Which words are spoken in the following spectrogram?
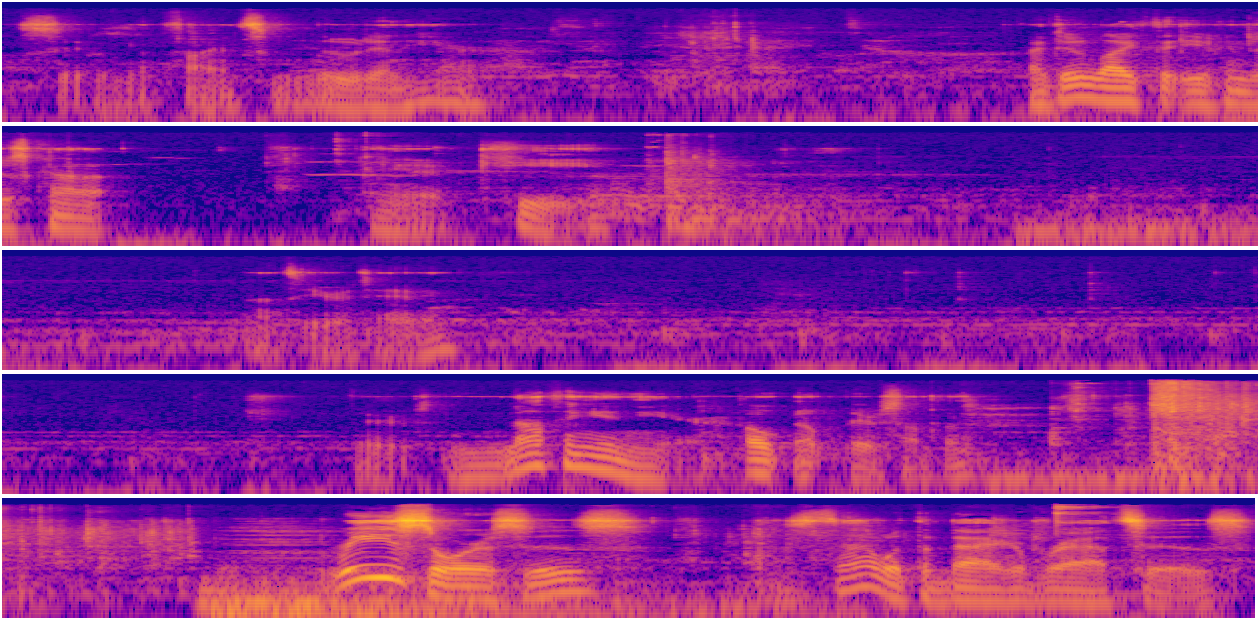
Let's see if we can find some loot in here. I do like that you can just kind of... Need a key. That's irritating. There's nothing in here. Oh, no, there's something. Resources? Is that what the bag of rats is?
